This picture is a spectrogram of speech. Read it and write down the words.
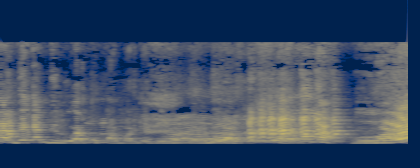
Kan dia kan di luar tuh kamarnya di luar dari luar. Kan nggak? Wah.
